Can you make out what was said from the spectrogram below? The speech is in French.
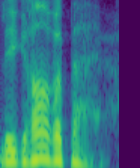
Les grands repères.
